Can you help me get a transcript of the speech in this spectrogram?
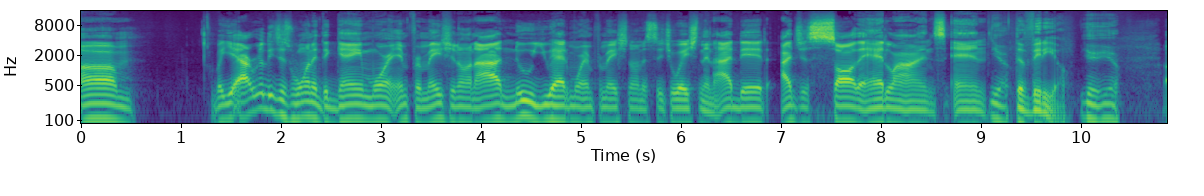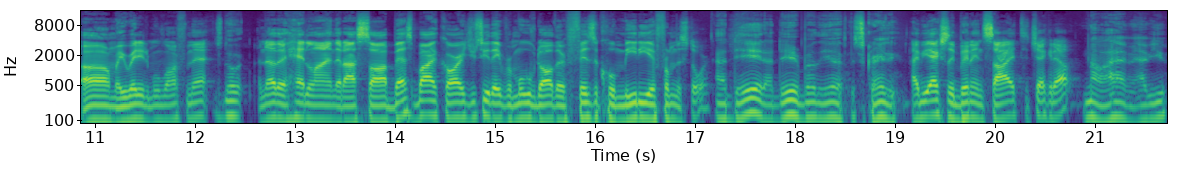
Um, but yeah, I really just wanted to gain more information on. I knew you had more information on the situation than I did. I just saw the headlines and Yeah. the video. Yeah, yeah. Um, are you ready to move on from that? Let's do it. Another headline that I saw: Best Buy cards. You see, they've removed all their physical media from the store. I did, I did, brother. Yeah, it's crazy. Have you actually been inside to check it out? No, I haven't. Have you?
